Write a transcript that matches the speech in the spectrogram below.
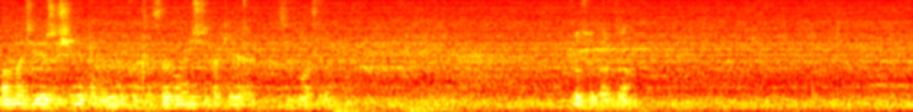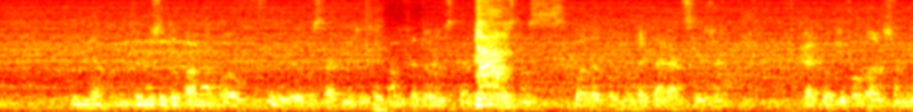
mam nadzieję, że się nie pomyli do końca sezonu, jeśli takie sytuacje. Proszę bardzo. Ja powiem że do Pana, bo y, ostatnio tutaj Pan pewną że w Krakowie powalczą i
